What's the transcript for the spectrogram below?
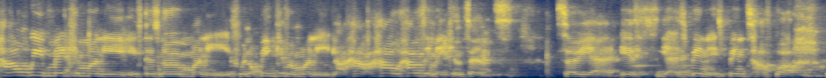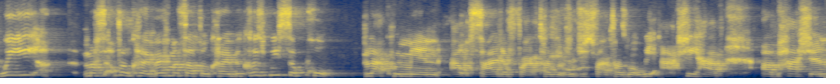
how are we making money if there's no money if we're not being given money like how how how's it making sense? So yeah, it's yeah it's been it's been tough, but we myself and Chloe, both myself and Chloe, because we support black women outside of five times which is five times more we actually have our passion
